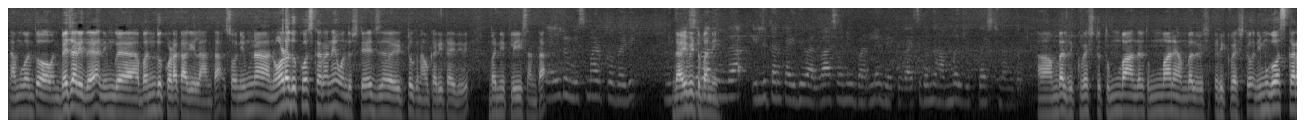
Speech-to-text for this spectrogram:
ನಮಗಂತೂ ಒಂದು ಬೇಜಾರಿದೆ. ನಿಮಗೆ ಬಂದು ಕೊಡೋಕ್ಕಾಗಿಲ್ಲ ಅಂತ. ಸೊ ನಿಮ್ಮನ್ನ ನೋಡೋದಕ್ಕೋಸ್ಕರನೇ ಒಂದು ಸ್ಟೇಜ್ ಇಟ್ಟು ನಾವು ಕರಿತಾ ಇದ್ದೀವಿ ಬನ್ನಿ ಪ್ಲೀಸ್ ಅಂತ. ಮಿಸ್ ಮಾಡ್ಕೋಬೇಡಿ. ದಯವಿಟ್ಟು ಬನ್ನಿ. ಇಲ್ಲಿ ತನಕ ಇದೀವಲ್ವಾ? ಸೊ ನೀವು ಬರಲೇಬೇಕು ಗೈಸ್ ಇದೊಂದು ಹಂಬಲ್ ರಿಕ್ವೆಸ್ಟ್ ನಮ್ದು. ಹಂಬಲ್ ರಿಕ್ವೆಸ್ಟ್ ತುಂಬ ಅಂದರೆ ತುಂಬಾ ಹಂಬಲ್ ರಿಕ್ವೆಸ್ಟು ನಿಮಗೋಸ್ಕರ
